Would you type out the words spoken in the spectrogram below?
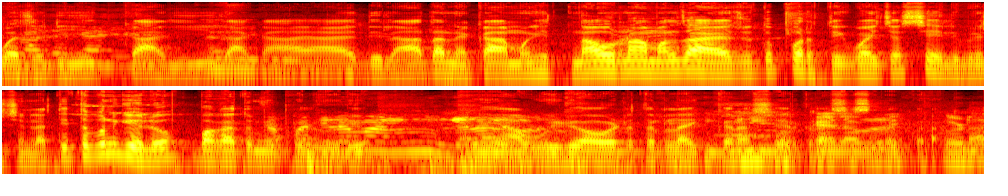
वजडी काळी लागाय दिला दणका मग इथनं आवरून आम्हाला जायचं होतं प्रत्येक सेलिब्रेशनला तिथं पण गेलो. बघा तुम्ही फुल व्हिडिओ आणि हा व्हिडिओ आवडला तर लाईक करा शेअर करा सबस्क्राईब करा.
